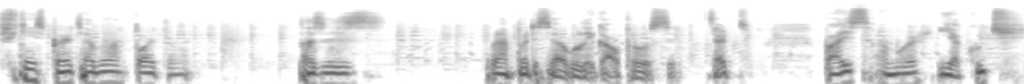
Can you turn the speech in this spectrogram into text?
Fiquem espertos e abram a porta, né? Às vezes vai aparecer algo legal para você, certo? Paz, amor, e acute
